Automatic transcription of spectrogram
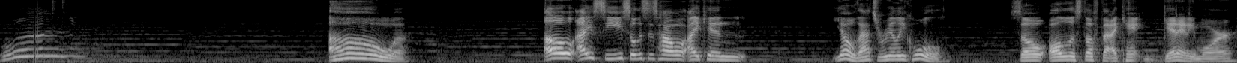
What? Oh. Oh, I see. So this is how I can... Yo, that's really cool. So all the stuff that I can't get anymore,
